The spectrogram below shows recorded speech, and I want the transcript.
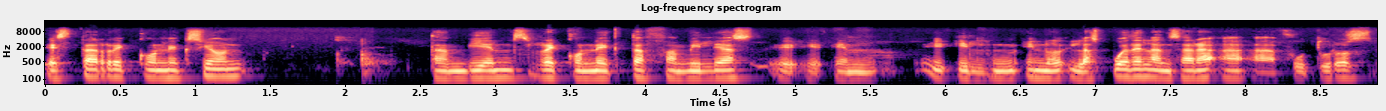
esta reconexión también reconecta familias eh, eh, y, las puede lanzar a futuros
